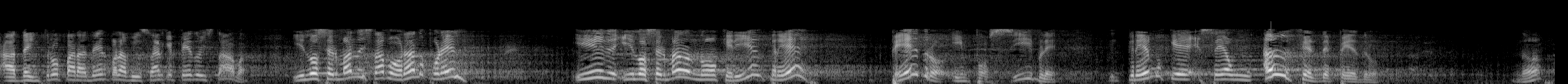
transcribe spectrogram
adentró para adentro para avisar que Pedro estaba. Y los hermanos estaban orando por él. Y, y los hermanos no querían creer. Pedro, imposible. Creemos que sea un ángel de Pedro. ¿No?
